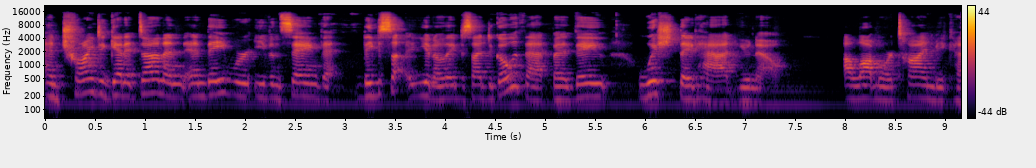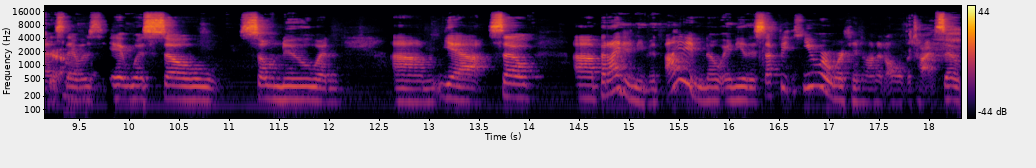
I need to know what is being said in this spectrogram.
and trying to get it done and and they were even saying that they decided you know they decided to go with that but they wished they'd had you know a lot more time because Yeah. there was it was so so new and um, yeah so uh, but I didn't even I didn't know any of this stuff but you were working on it all the time so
